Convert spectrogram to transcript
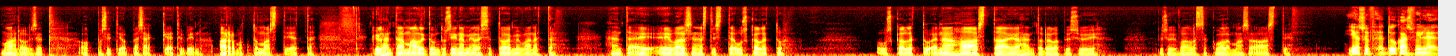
mahdolliset oppositiopesäkkeet hyvin armottomasti, että kyllähän tämä malli tuntui siinä mielessä toimivan, että häntä ei, ei varsinaisesti sitten uskallettu, uskallettu enää haastaa ja hän todella pysyi, pysyi vallassa kuolemansa asti. Josef Dukasville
